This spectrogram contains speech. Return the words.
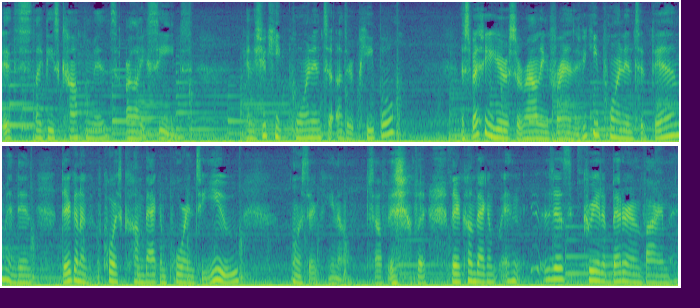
it's like these compliments are like seeds. And if you keep pouring into other people, especially your surrounding friends, if you keep pouring into them and then they're gonna of course come back and pour into you, unless they're, you know, selfish, but they're come back and, and just create a better environment.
